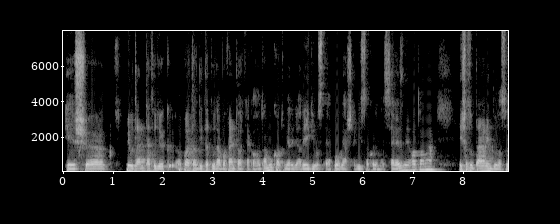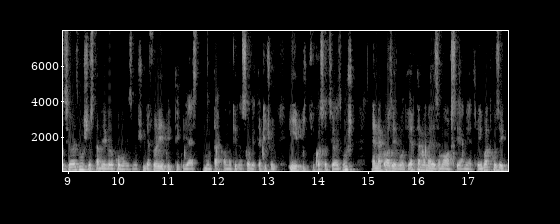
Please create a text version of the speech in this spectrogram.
és miután, tehát hogy ők a proletár diktatúrában fenntartják a hatalmukat, mert ugye a régi osztály a polgárság vissza akarja majd szerezni a hatalmát, és azután elindul a szocializmus, aztán végül a kommunizmus. Ugye fölépítik, ugye ezt mondták annak idején a szovjetek is, hogy építjük a szocializmust. Ennek azért volt értelme, mert ez a marxi elméletre hivatkozik,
